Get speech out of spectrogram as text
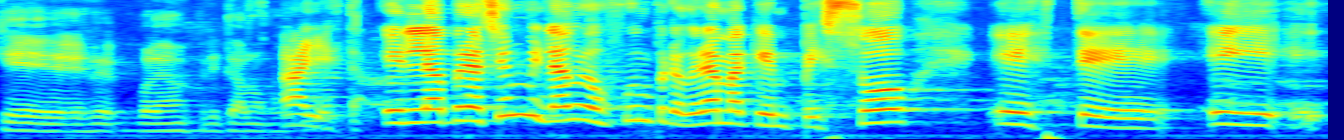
que podemos explicarlo un poco. Ahí está. La Operación Milagro fue un programa que empezó este, eh,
